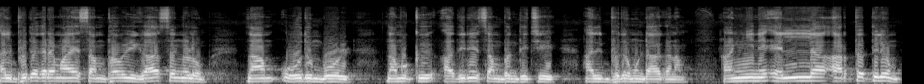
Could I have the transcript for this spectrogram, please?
അത്ഭുതകരമായ സംഭവ വികാസങ്ങളും നാം ഓതുമ്പോൾ നമുക്ക് അതിനെ സംബന്ധിച്ച് അത്ഭുതമുണ്ടാകണം. അങ്ങനെ എല്ലാ അർത്ഥത്തിലും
